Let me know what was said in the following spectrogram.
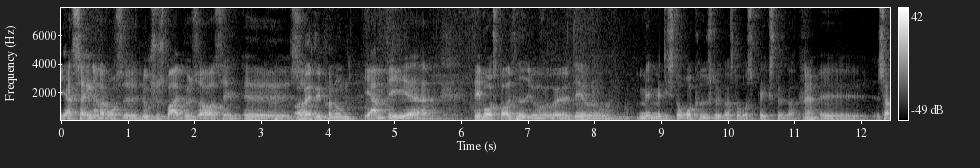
ja, så hænger der vores øh, luksusspejepølser også. Ikke? Øh, så, og hvad er det for nogen? Jamen, det er, det er vores stolthed jo. Øh, det er jo med, med de store kødstykker og store spækstykker. Ja. Øh, som,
